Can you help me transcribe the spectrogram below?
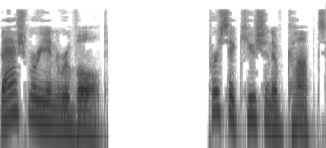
Bashmurian revolt Persecution of Copts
